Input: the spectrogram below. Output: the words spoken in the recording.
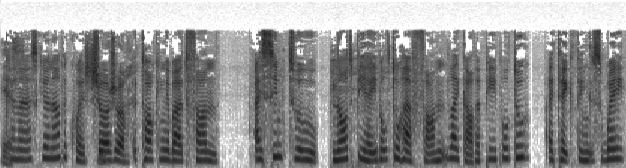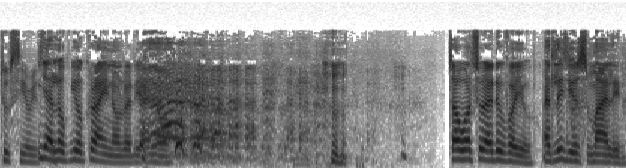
Yes. Can I ask you another question? Sure, sure. Uh, Talking about fun, I seem to not be able to have fun like other people do. I take things way too seriously. Yeah, look, you're crying already, I know. so what should I do for you? At least you're smiling.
